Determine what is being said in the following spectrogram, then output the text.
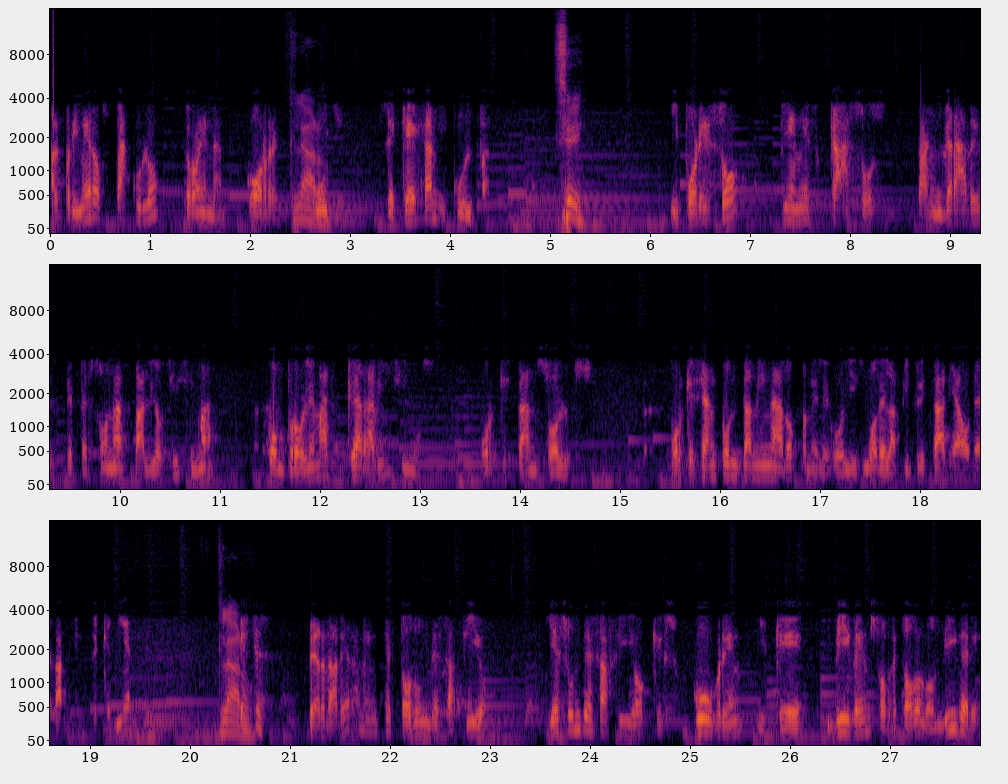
Al primer obstáculo truenan, corren, Claro. huyen, se quejan y culpan. Sí. Y por eso tienes casos tan graves de personas valiosísimas con problemas gravísimos porque están solos, porque se han contaminado con el egoísmo de la pituitaria o de la mente que miente. Claro. Este es verdaderamente todo un desafío. Y es un desafío que cubren y que viven sobre todo los líderes.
